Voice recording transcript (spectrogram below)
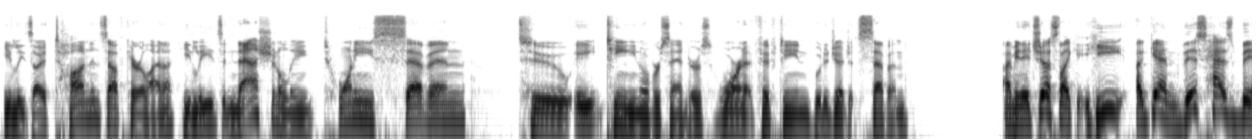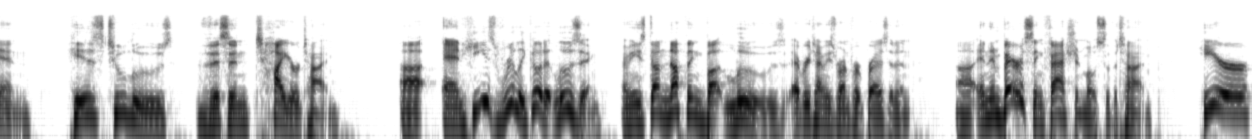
He leads a ton in South Carolina. He leads nationally 27 to 18 over Sanders. Warren at 15, Buttigieg at 7. I mean, it's just like he, again, this has been his to lose this entire time. Uh, and he's really good at losing. I mean, he's done nothing but lose every time he's run for president uh, in embarrassing fashion most of the time. Here,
